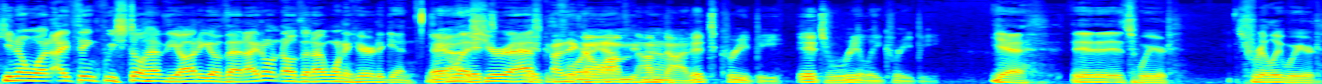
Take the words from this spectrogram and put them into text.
You know what? I think we still have the audio of that. I don't know that I want to hear it again. unless you're it's- asking I think for no, it. have I'm, I'm not. It's creepy. It's really creepy. Yeah, it, it's weird. It's really weird.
